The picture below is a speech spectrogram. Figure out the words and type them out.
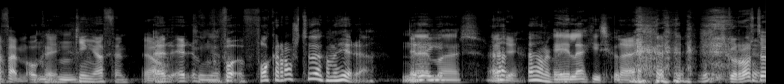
FM, ok King FM. Já, er, er, King fo- Fokkar rást tvö eitthvað með þér, eða? Nei maður, eiginlega ekki sko. Sko róttu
